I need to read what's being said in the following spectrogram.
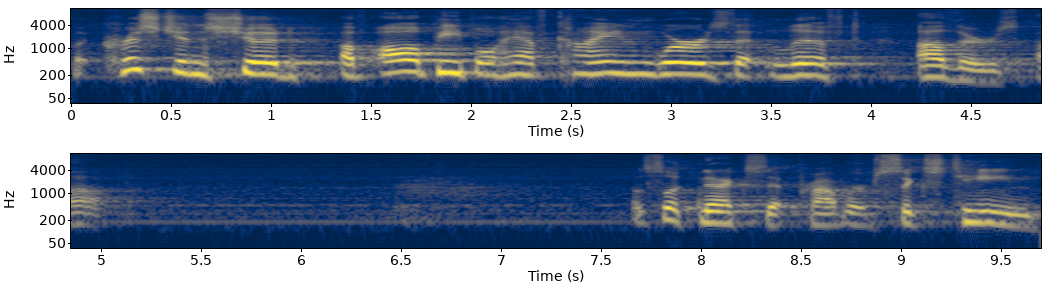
But Christians should, of all people, have kind words that lift others up. Let's look next at Proverbs 16,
